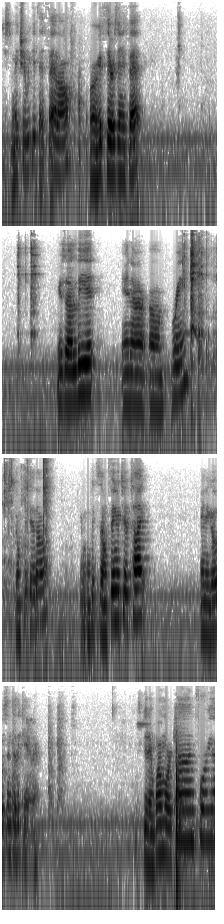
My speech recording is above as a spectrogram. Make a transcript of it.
Just make sure we get that fat off, or if there's any fat. Here's our lid and our um, ring. Just to put that on. And we're to put this on fingertip tight, and it goes into the canner. Let's do that one more time for you.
